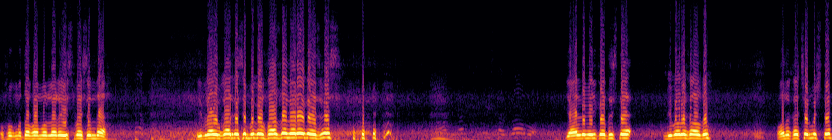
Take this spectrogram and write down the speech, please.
Ufuk Mutaf hamurları iş başında. İbrahim kardeşim bugün fazla mere gezmiş. Geldim ilk atışta bir balık aldım. Onu kaçırmıştım.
